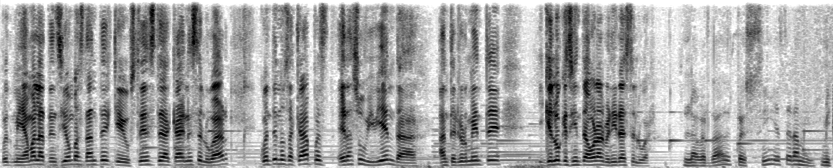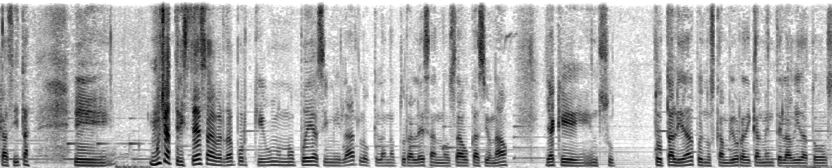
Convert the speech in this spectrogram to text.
Pues me llama la atención bastante que usted esté acá en este lugar. Cuéntenos acá, pues era su vivienda anteriormente y qué es lo que siente ahora al venir a este lugar. La verdad, pues sí, esta era mi, casita. Eh, mucha tristeza, ¿verdad? Porque uno no puede asimilar lo que la naturaleza nos ha ocasionado, ya que en su totalidad pues nos cambió radicalmente la vida a todos,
